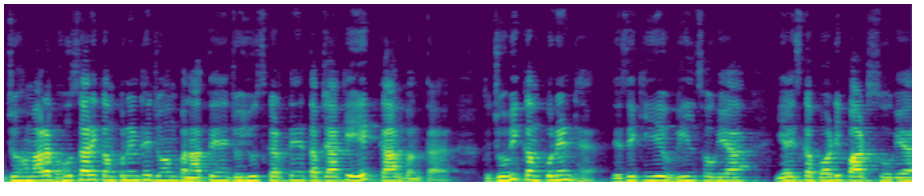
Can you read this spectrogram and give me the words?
जो हमारा बहुत सारे कंपोनेंट है जो हम बनाते हैं, जो यूज़ करते हैं, तब जाके एक कार बनता है। तो जो भी कंपोनेंट है, जैसे कि ये व्हील्स हो गया, या इसका बॉडी पार्ट्स हो गया,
